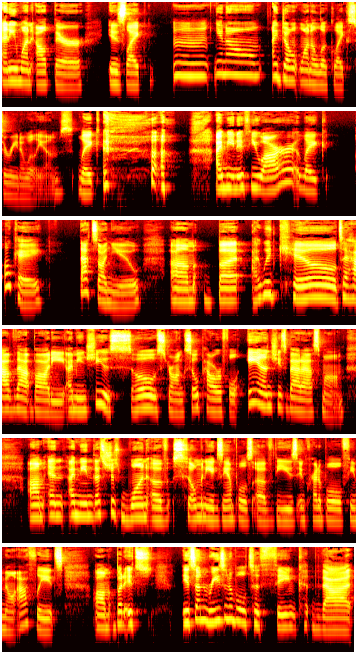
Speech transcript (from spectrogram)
anyone out there is like, mm, you know, I don't want to look like Serena Williams. Like, I mean, if you are, like, okay, that's on you. Um, but I would kill to have that body. I mean, she is so strong, so powerful, and she's a badass mom. Um, and I mean, that's just one of so many examples of these incredible female athletes. Um, but it's it's unreasonable to think that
